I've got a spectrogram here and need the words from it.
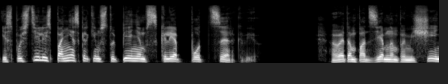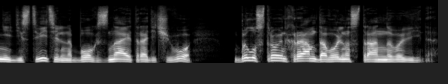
и спустились по нескольким ступеням в склеп под церковью. В этом подземном помещении действительно, бог знает ради чего, был устроен храм довольно странного вида.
